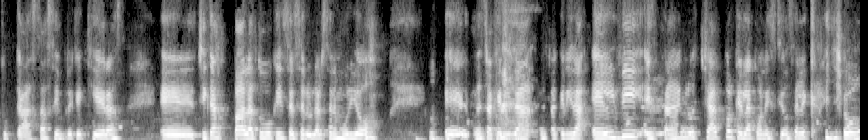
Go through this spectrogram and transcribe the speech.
tu casa, siempre que quieras. Eh, chicas, Pala tuvo que irse, el celular se le murió. nuestra querida, nuestra querida Elvi está en los chats porque la conexión se le cayó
